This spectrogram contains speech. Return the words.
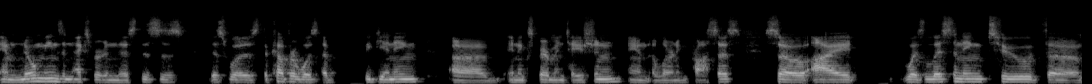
am no means an expert in this, this is this was the cover was a beginning uh, in experimentation and a learning process. So I was listening to the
